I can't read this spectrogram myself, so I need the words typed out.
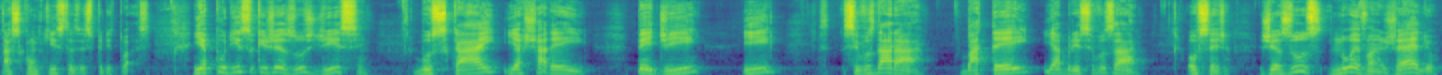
às conquistas espirituais. E é por isso que Jesus disse: Buscai e acharei, pedi e se vos dará, batei e abrir-se-vos-á. Ou seja, Jesus no Evangelho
